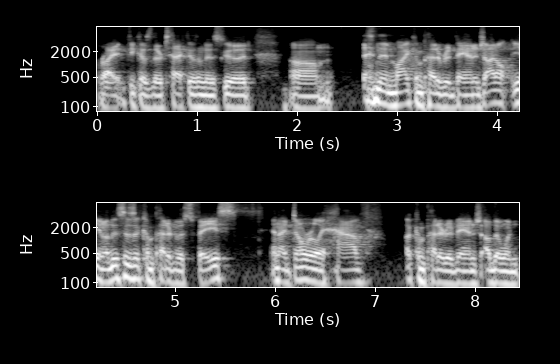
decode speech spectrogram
right? Because their tech isn't as good. Um, and then my competitive advantage, I don't, you know, this is a competitive space, and I don't really have a competitive advantage other one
